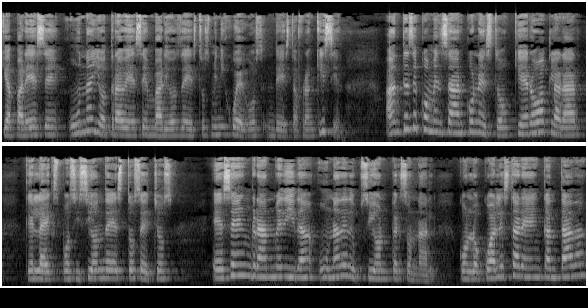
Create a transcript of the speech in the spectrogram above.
que aparece una y otra vez en varios de estos minijuegos de esta franquicia? Antes de comenzar con esto, quiero aclarar que la exposición de estos hechos es en gran medida una deducción personal, con lo cual estaré encantada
